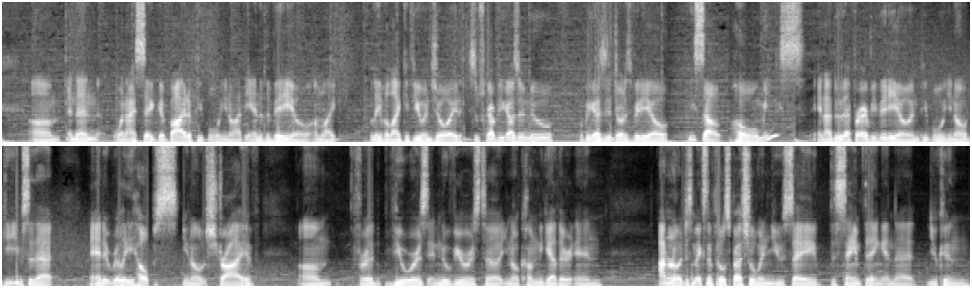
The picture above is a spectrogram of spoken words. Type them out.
um, and then when I say goodbye to people, you know, at the end of the video, I'm like, leave a like if you enjoyed, subscribe if you guys are new, hope you guys enjoyed this video, peace out, homies. And I do that for every video, and people, you know, get used to that, and it really helps, you know, strive um, for viewers and new viewers to, you know, come together and I don't know, it just makes them feel special when you say the same thing and that you can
